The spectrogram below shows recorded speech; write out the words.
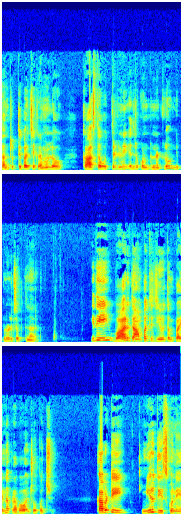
సంతృప్తిపరిచే క్రమంలో కాస్త ఒత్తిడిని ఎదుర్కొంటున్నట్లు నిపుణులు చెబుతున్నారు. ఇది వారి దాంపత్య జీవితం పైన ప్రభావం చూపచ్చు. కాబట్టి మీరు తీసుకునే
